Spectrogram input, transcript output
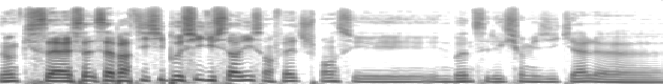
Donc ça, ça- ça participe aussi du service en fait, je pense, une une bonne sélection musicale euh,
